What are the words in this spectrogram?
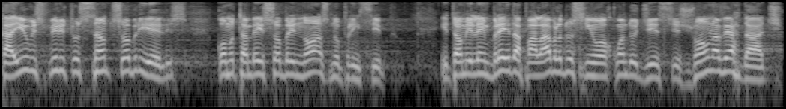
caiu o Espírito Santo sobre eles, como também sobre nós no princípio. Então me lembrei da palavra do Senhor quando disse, João, na verdade,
